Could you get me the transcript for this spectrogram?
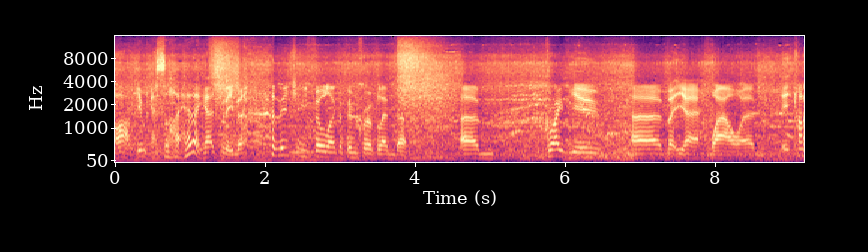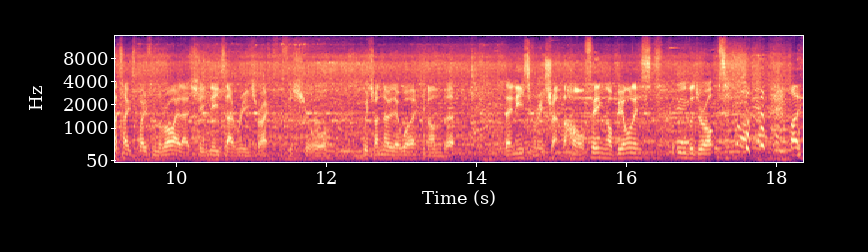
Oh, give me a slight headache actually, but I literally feel like I've been for a blender. Um, great view, uh, but yeah, wow. Um, it kind of takes away from the ride actually. It needs that retrack for sure, which I know they're working on, but they need to retrack the whole thing, I'll be honest. All the drops. I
